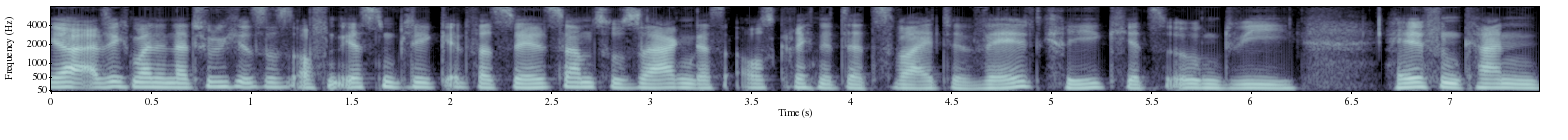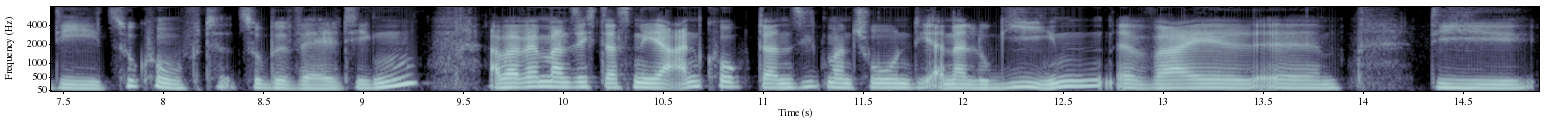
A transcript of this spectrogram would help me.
Ja, also ich meine, natürlich ist es auf den ersten Blick etwas seltsam zu sagen, dass ausgerechnet der Zweite Weltkrieg jetzt irgendwie helfen kann, die Zukunft zu bewältigen. Aber wenn man sich das näher anguckt, dann sieht man schon die Analogien, äh, weil äh, die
